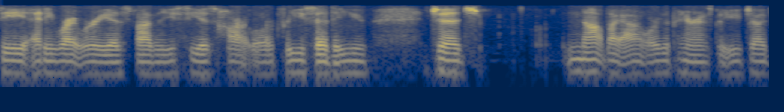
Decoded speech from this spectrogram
see Eddie right where he is, Father. You see his heart, Lord. For you said that you judge not by outward appearance, but you judge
